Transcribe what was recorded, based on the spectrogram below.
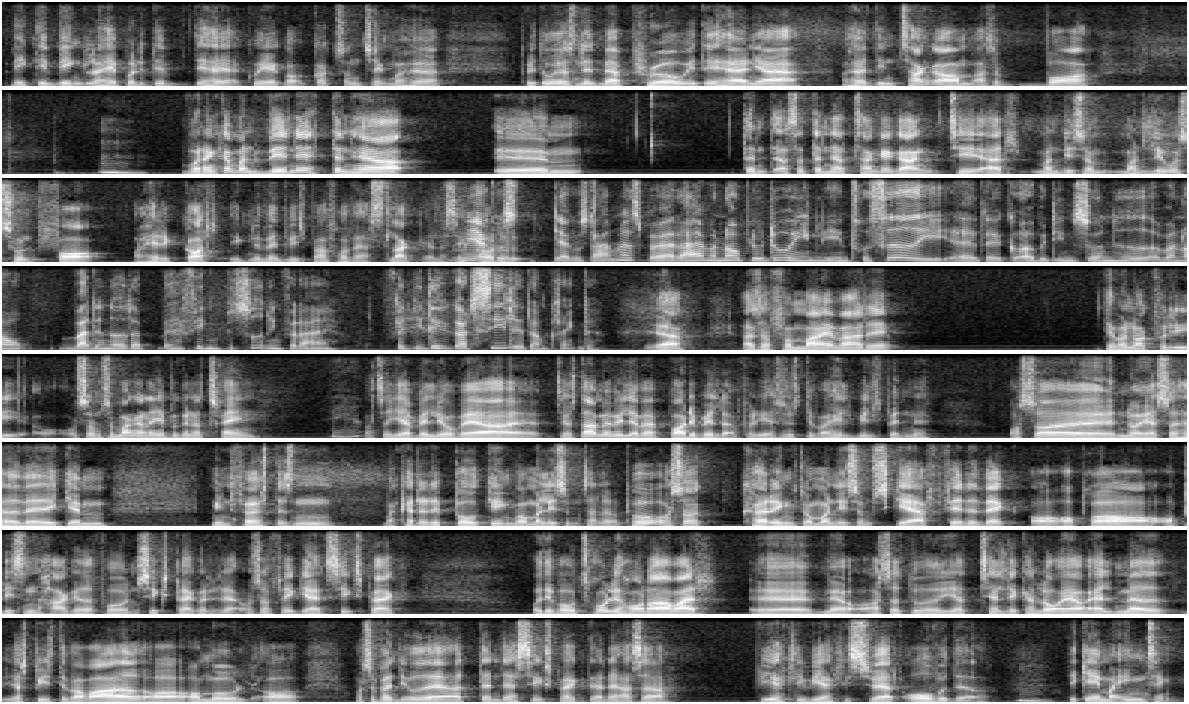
vigtig vinkel at have på det. Det, det her kunne jeg godt, godt sådan tænke mig at høre, for du er jo sådan lidt mere pro i det her, end jeg er, og høre dine tanker om, altså hvor, mm. hvordan kan man vende den her, øhm, den, altså den her tankegang til, at man ligesom, man lever sundt for at have det godt, ikke nødvendigvis bare for at være slank eller se godt kunne, ud. Jeg kunne starte med at spørge dig, hvornår blev du egentlig interesseret i at uh, gå op i din sundhed, og hvornår var det noget, der fik en betydning for dig? Fordi det kan godt sige lidt omkring det. Ja, altså for mig var det, det var nok fordi, som så mange andre, jeg begyndte at træne. Ja. Altså jeg ville jo være, til at starte med ville jeg være bodybuilder, fordi jeg synes, det var helt vildt spændende. Og så, øh, når jeg så havde været igennem min første sådan, man kalder det bulking, hvor man ligesom tager noget på, og så cutting, hvor man ligesom skærer fedtet væk, og, og prøver at, at blive sådan hakket og få en sixpack og det der. Og så fik jeg en sixpack, og det var utrolig hårdt arbejde, øh, med, og så, du ved, jeg talte kalorier, og alt mad, jeg spiste, det var vejet og, og målt, og, og så fandt jeg ud af, at den der sixpack, den er altså virkelig, virkelig svært overvurderet. Mm. Det gav mig ingenting.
